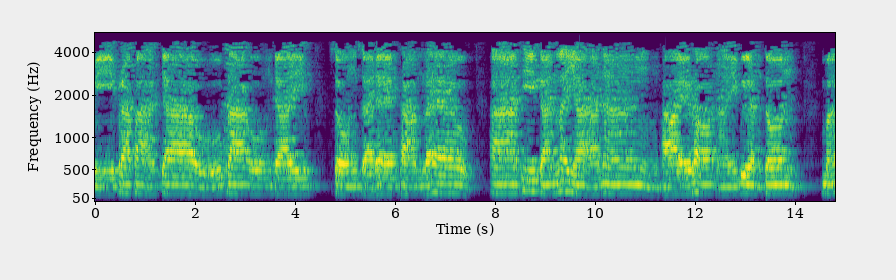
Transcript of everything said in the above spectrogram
มีพระภาคเจ้า พระองค์ใด ทรงแสดงธรรมแล้ว อาทิกันละยานังภายรอในเบื้องต้น มา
